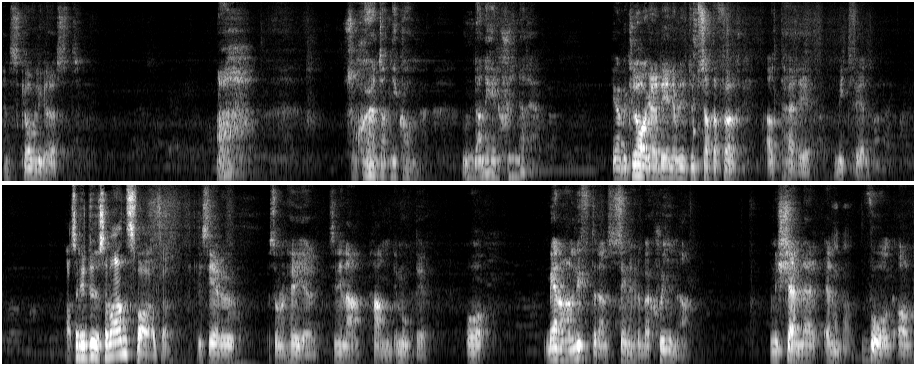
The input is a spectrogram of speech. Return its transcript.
en skrovlig röst. Ah, så skönt att ni kom undan helskinnade. Jag beklagar det ni har blivit utsatta för. Allt det här är mitt fel. Alltså det är du som har ansvar alltså? Ni ser hur personen höjer sin ena hand emot er. Och medan han lyfter den så ser ni hur den börjar skina. Och ni känner en våg av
